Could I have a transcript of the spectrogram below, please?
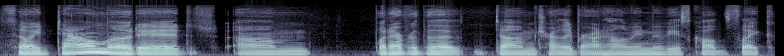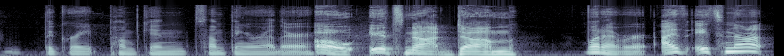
So I downloaded um, whatever the dumb Charlie Brown Halloween movie is called. It's like The Great Pumpkin something or other. Oh, it's not dumb. Whatever. I it's not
